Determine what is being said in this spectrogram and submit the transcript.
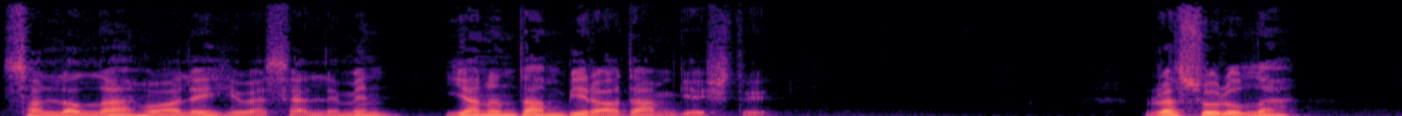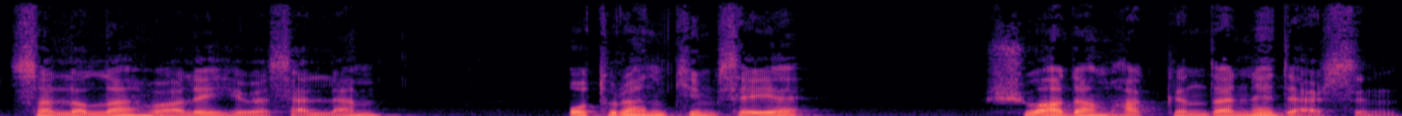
sallallahu aleyhi ve sellemin yanından bir adam geçti. Rasulullah sallallahu aleyhi ve sellem oturan kimseye şu adam hakkında ne dersin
